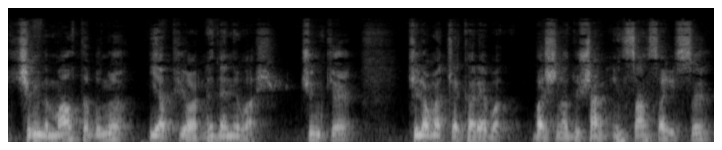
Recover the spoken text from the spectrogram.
Şimdi Malta bunu yapıyor. Nedeni var. Çünkü kilometre kare başına düşen insan sayısı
